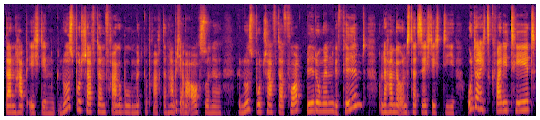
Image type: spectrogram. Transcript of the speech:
Dann habe ich den Genussbotschaftern Fragebogen mitgebracht. Dann habe ich aber auch so eine Genussbotschafter-Fortbildungen gefilmt. Und da haben wir uns tatsächlich die Unterrichtsqualität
